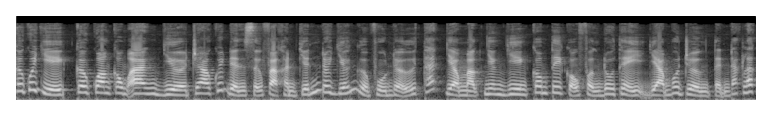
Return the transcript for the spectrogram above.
Thưa quý vị, cơ quan công an vừa ra quyết định xử phạt hành chính đối với người phụ nữ thác vào mặt nhân viên công ty cổ phần đô thị và môi trường tỉnh Đắk Lắk.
